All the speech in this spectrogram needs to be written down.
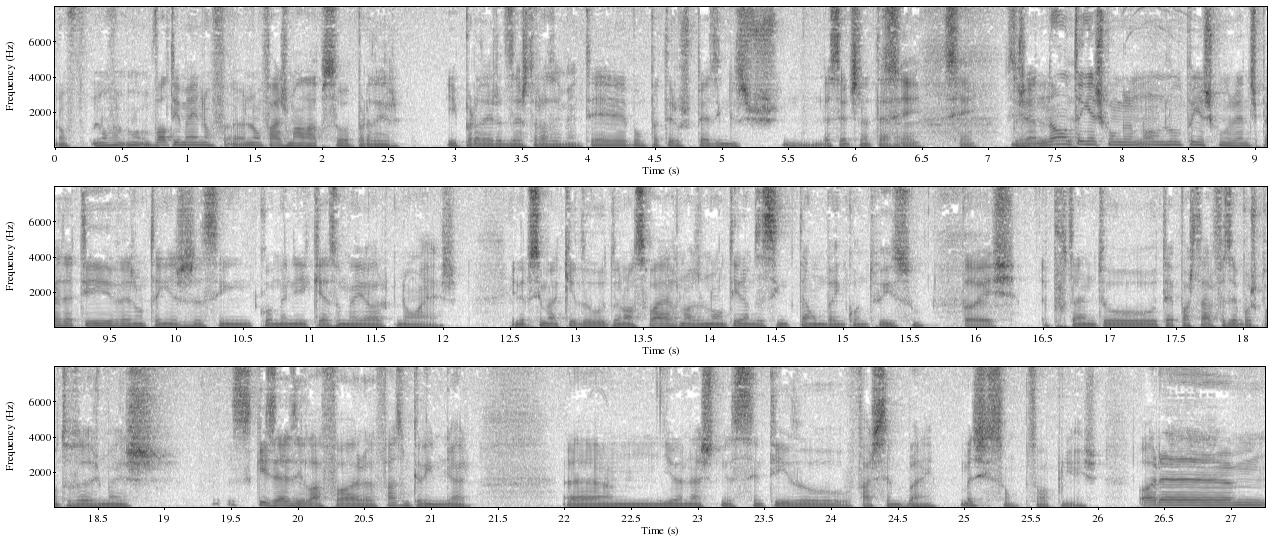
não, não, não- volta e meia não, não faz mal à pessoa perder e perder desastrosamente. É bom para ter os pezinhos assentes na terra. Sim, sim. Género, não, tenhas com, não, não tenhas com grandes expectativas, não tenhas assim com a mania que és o maior que não és. Ainda por cima aqui do, do nosso bairro nós não tiramos assim tão bem quanto isso. Pois, Portanto, até podes estar a fazer boas pontuações, mas se quiseres ir lá fora, faz um bocadinho melhor. Um, E eu acho que nesse sentido faz sempre bem. Mas isso são, são opiniões. Ora, hum,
